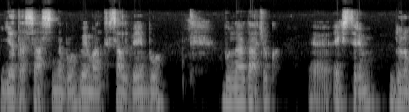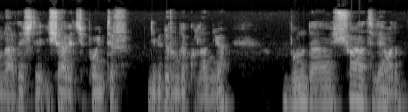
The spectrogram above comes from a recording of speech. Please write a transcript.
yadası aslında bu ve mantıksal ve bu. Bunlar daha çok e, ekstrem durumlarda işte işaretçi pointer gibi durumda kullanılıyor. Bunu da şu an hatırlayamadım.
